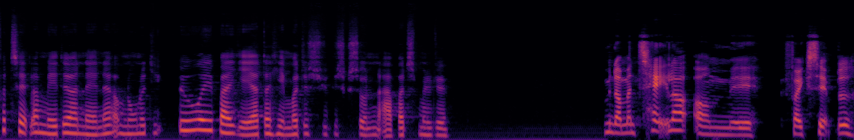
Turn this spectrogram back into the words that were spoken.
fortæller Mette og Nana om nogle af de øvrige barriere, der hæmmer det psykisk sunde arbejdsmiljø. Men når man taler om øh, for eksempel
